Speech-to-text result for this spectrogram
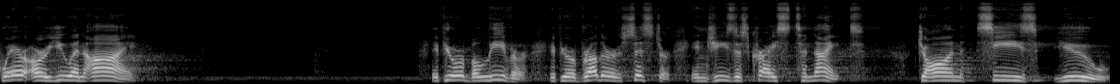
Where are you and I? If you're a believer, if you're a brother or sister in Jesus Christ tonight, John sees you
